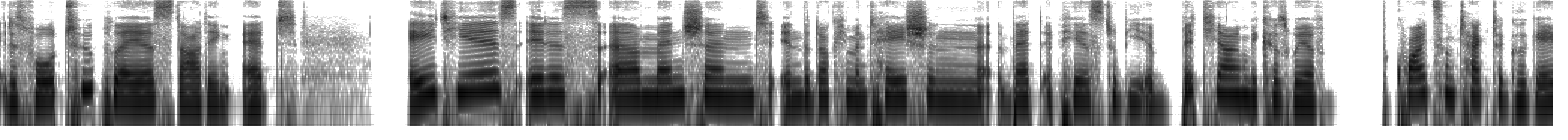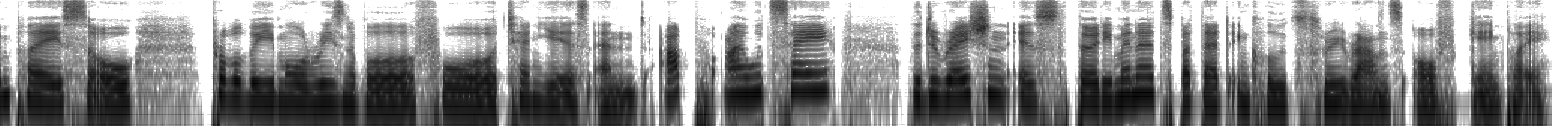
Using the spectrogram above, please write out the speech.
It is for two players starting at eight years. It is uh, mentioned in the documentation that appears to be a bit young because we have quite some tactical gameplay. So probably more reasonable for 10 years and up, I would say. The duration is 30 minutes, but that includes three rounds of gameplay.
